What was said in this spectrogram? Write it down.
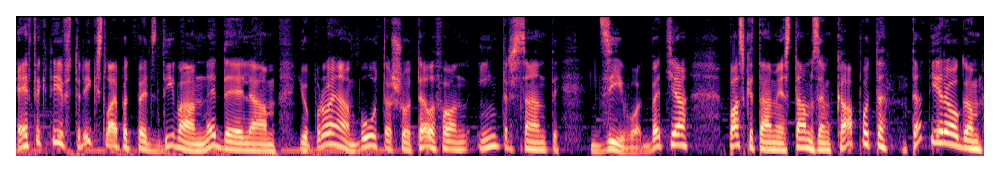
efektīvs triks, lai pat pēc divām nedēļām joprojām būtu ar šo telefonu interesanti dzīvot. Bet, ja paskatāmies tam zem kaputa, tad ieraugam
